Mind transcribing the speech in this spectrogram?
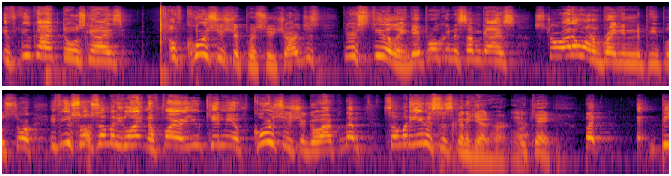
if you got those guys, of course you should pursue charges. They're stealing. They broke into some guy's store. I don't want to break into people's store. If you saw somebody lighting a fire, are you kidding me? Of course you should go after them. Somebody innocent's going to get hurt. Yeah. Okay. But eh, be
